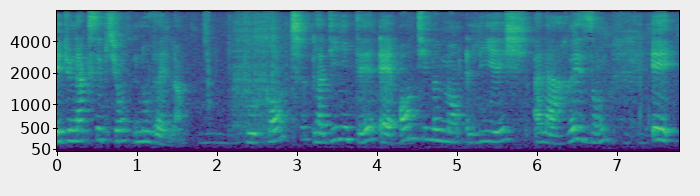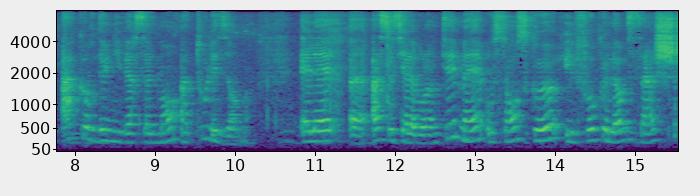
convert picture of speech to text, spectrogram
et d'une acception nouvelle. Pour Kant, la dignité est intimement liée à la raison et accordée universellement à tous les hommes. Elle est euh, associée à la volonté, mais au sens qu'il faut que l'homme sache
